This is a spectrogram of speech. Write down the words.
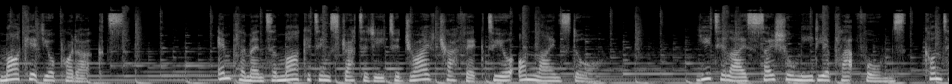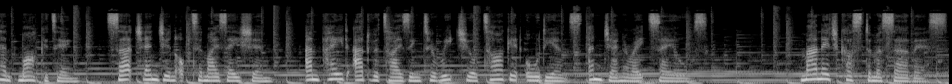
Market your products. Implement a marketing strategy to drive traffic to your online store. Utilize social media platforms, content marketing, search engine optimization, and paid advertising to reach your target audience and generate sales. Manage customer service.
